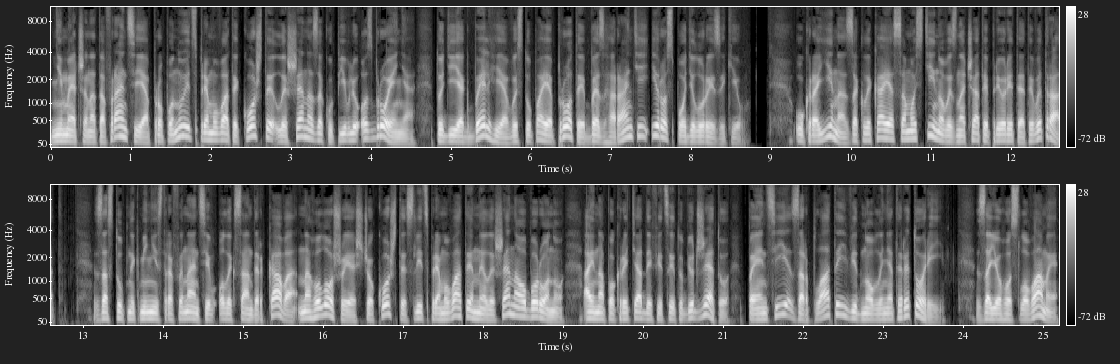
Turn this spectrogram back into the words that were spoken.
Німеччина та Франція пропонують спрямувати кошти лише на закупівлю озброєння, тоді як Бельгія виступає проти без гарантій і розподілу ризиків. Україна закликає самостійно визначати пріоритети витрат. Заступник міністра фінансів Олександр Кава наголошує, що кошти слід спрямувати не лише на оборону, а й на покриття дефіциту бюджету, пенсії, зарплати й відновлення територій. За його словами,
